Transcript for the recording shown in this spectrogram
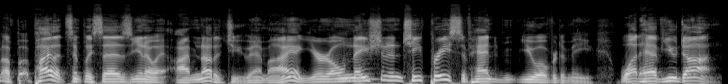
uh, pilate simply says you know i'm not a jew am i? Your own nation and chief priests have handed you over to me. What have you done?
